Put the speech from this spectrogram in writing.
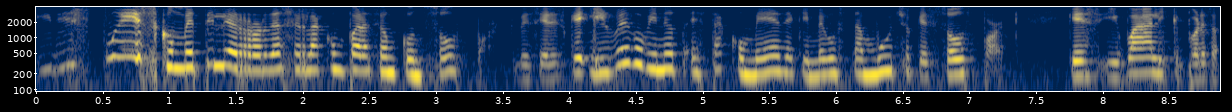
y después comete el error de hacer la comparación con South Park. Decir, es que, y luego viene esta comedia que me gusta mucho, que es South Park, que es igual y que por eso.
